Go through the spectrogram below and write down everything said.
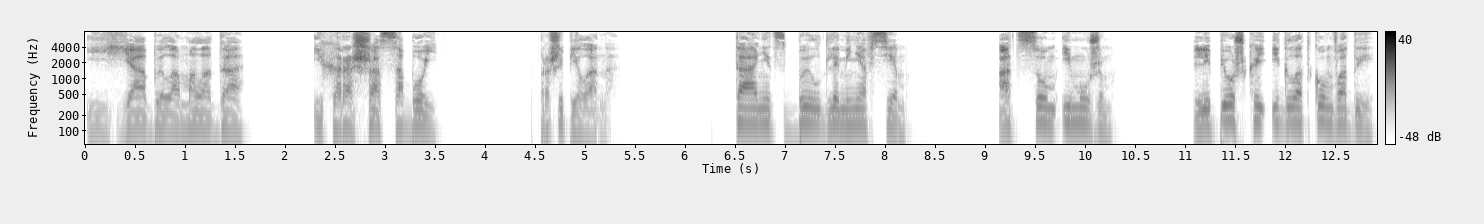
«И я была молода и хороша собой», — прошипела она. «Танец был для меня всем, отцом и мужем, лепешкой и глотком воды,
